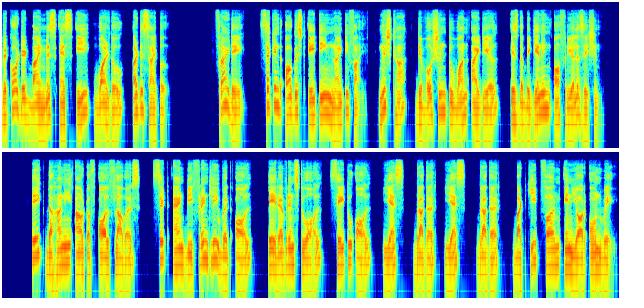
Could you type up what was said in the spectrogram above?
Recorded by Miss S. E. Waldo, a disciple. Friday, 2nd August 1895. Nishtha, devotion to one ideal, is the beginning of realization. Take the honey out of all flowers, sit and be friendly with all, pay reverence to all, say to all, yes, brother, yes, brother, but keep firm in your own way.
